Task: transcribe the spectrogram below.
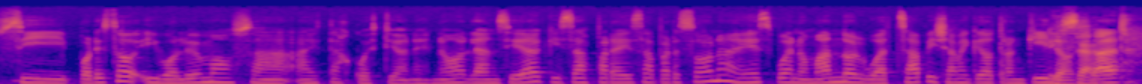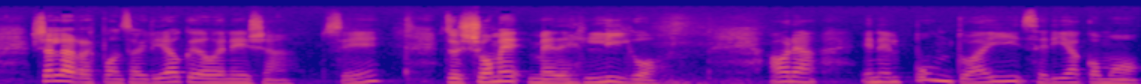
si, por eso, y volvemos a, a estas cuestiones, ¿no? La ansiedad quizás para esa persona es, bueno, mando el WhatsApp y ya me quedo tranquilo, ya, la responsabilidad quedó en ella, ¿sí? Entonces yo me, me desligo. Ahora, en el punto ahí sería como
